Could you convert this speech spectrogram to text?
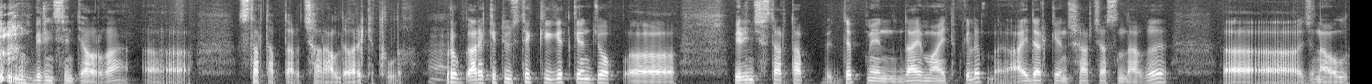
биринчи сентябрга стартаптарды чыгаралы деп аракет кылдык бирок аракетибиз текке кеткен жок биринчи стартап деп мен дайыма айтып келем айдаркен шаарчасындагы жанагы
